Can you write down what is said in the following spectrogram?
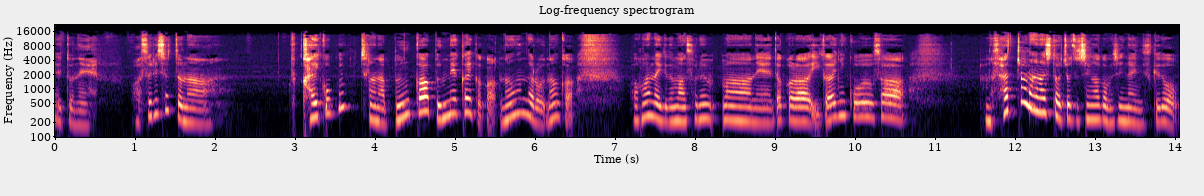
えっとね忘れちゃったな。開国？違うな文化文明開化か。なんだろう？なんかわかんないけど、まあそれ、まあね、だから意外にこうさ、まあ、薩長の話とはちょっと違うかもしれないんですけど、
